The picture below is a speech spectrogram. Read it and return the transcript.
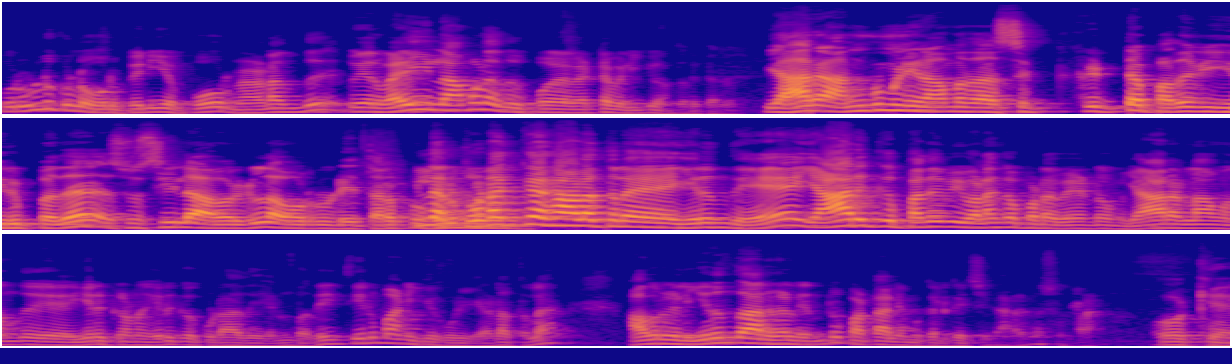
ஒரு உள்ளுக்குள்ள ஒரு பெரிய போர் நடந்து வேறு வழி இல்லாமல் அது இப்போ வெட்ட வெளிக்கு வந்திருக்கிறது. யார் அன்புமணி ராமதாஸ் கிட்ட பதவி இருப்பதை சுசீலா அவர்கள் அவர்களுடைய தரப்பு இல்ல. தொடக்க காலத்துல இருந்தே யாருக்கு பதவி வழங்கப்பட வேண்டும் யாரெல்லாம் வந்து இருக்கணும் இருக்கக்கூடாது என்பதை தீர்மானிக்கக்கூடிய இடத்துல அவர்கள் இருந்தார்கள் என்று பட்டாளி மக்கள் கட்சிக்காரங்க சொல்றாங்க. ஓகே.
